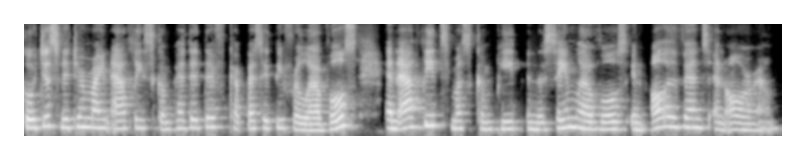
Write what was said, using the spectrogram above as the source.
Coaches determine athletes' competitive capacity for levels, and athletes must compete in the same levels in all events and all around.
